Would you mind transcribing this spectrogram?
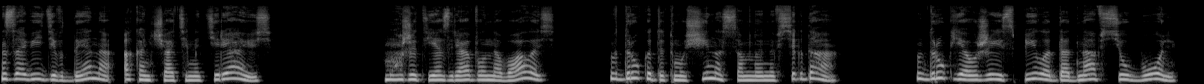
завидев Дэна, окончательно теряюсь. Может, я зря волновалась? Вдруг этот мужчина со мной навсегда? Вдруг я уже испила до дна всю боль,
